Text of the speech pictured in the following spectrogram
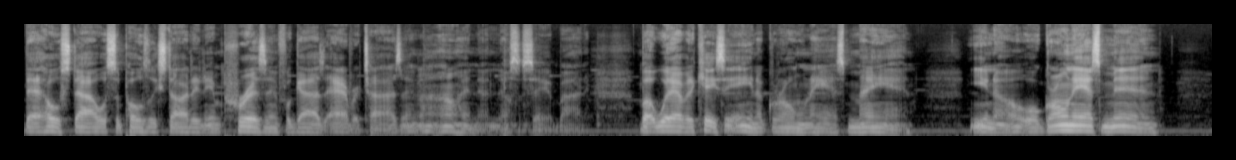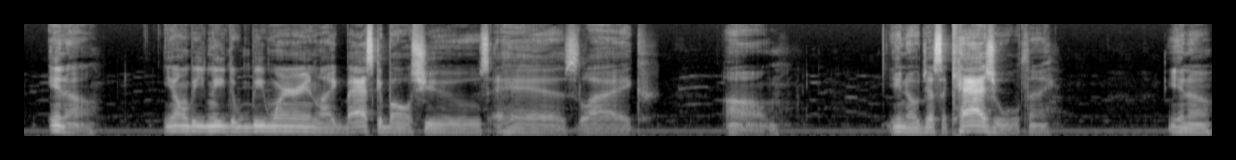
that whole style was supposedly started in prison for guys advertising, I don't have nothing else to say about it. But whatever the case, it ain't a grown ass man, you know, or grown ass men, you know. You don't be need to be wearing like basketball shoes as like, um, you know, just a casual thing, you know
